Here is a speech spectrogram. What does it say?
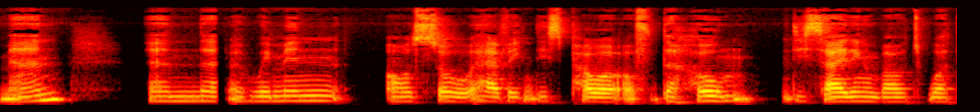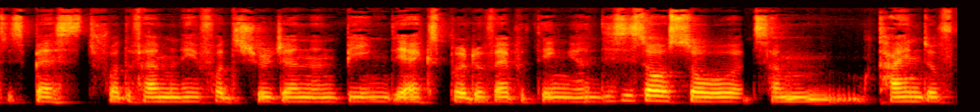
men, and uh, women also having this power of the home, deciding about what is best for the family, for the children, and being the expert of everything. And this is also some kind of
